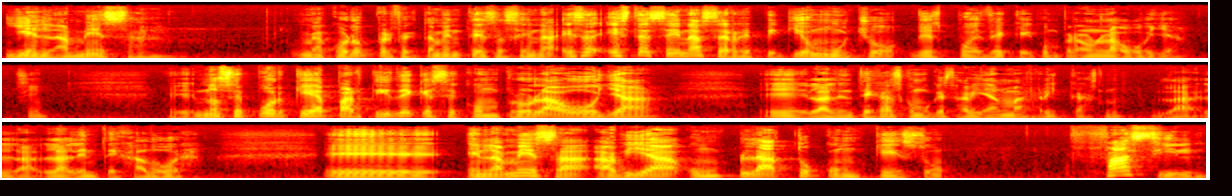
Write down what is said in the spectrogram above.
Y en la mesa, me acuerdo perfectamente de esa escena. esta escena se repitió mucho después de que compraron la olla. ¿sí? Eh, no sé por qué, a partir de que se compró la olla, eh, las lentejas como que sabían más ricas, ¿no? la, lentejadora. Eh, en la mesa había un plato con queso fácil,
